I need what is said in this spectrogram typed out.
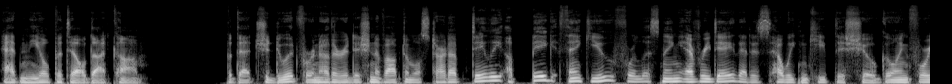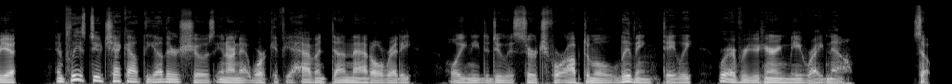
at neilpatel.com. But that should do it for another edition of Optimal Startup Daily. A big thank you for listening every day. That is how we can keep this show going for you. And please do check out the other shows in our network if you haven't done that already. All you need to do is search for Optimal Living Daily wherever you're hearing me right now. So,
